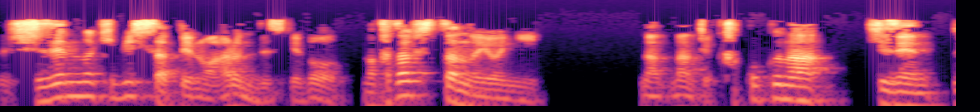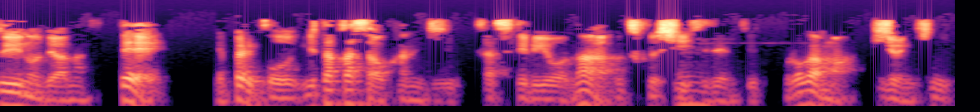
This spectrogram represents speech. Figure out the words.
自然の厳しさっていうのはあるんですけど、まあ、カザフスタンのように、ななんていう、過酷な自然というのではなくて、やっぱりこう、豊かさを感じさせているような美しい自然というところが、まあ、非常に気に入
